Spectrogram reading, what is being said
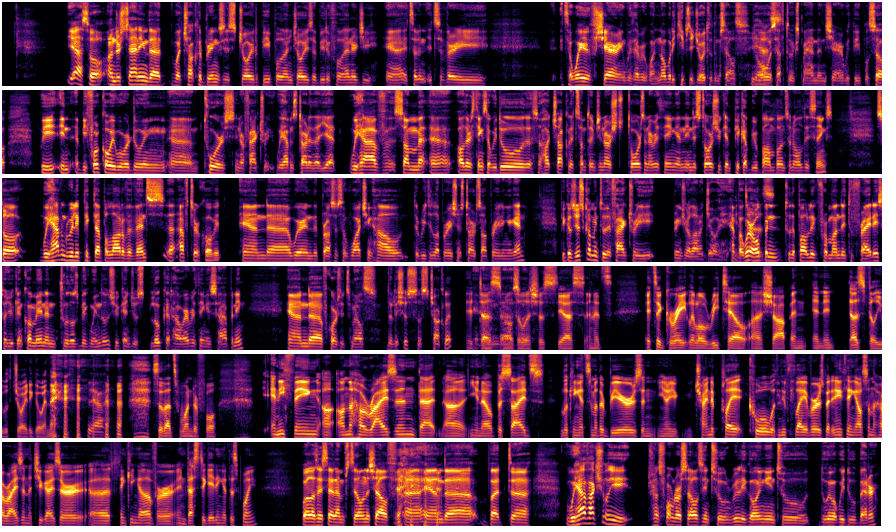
Yeah, so understanding that what chocolate brings is joy to people, and joy is a beautiful energy. Yeah, it's a it's a very it's a way of sharing with everyone. Nobody keeps the joy to themselves. You yes. always have to expand and share it with people. So, we in before COVID, we were doing um, tours in our factory. We haven't started that yet. We have some uh, other things that we do. There's a hot chocolate sometimes in our stores and everything. And in the stores, you can pick up your bonbons and all these things. So we haven't really picked up a lot of events uh, after COVID, and uh, we're in the process of watching how the retail operation starts operating again. Because just coming to the factory brings you a lot of joy. And, but we're does. open to the public from Monday to Friday, so you can come in and through those big windows, you can just look at how everything is happening. And uh, of course, it smells delicious as chocolate. It does And, smell uh, so delicious, yes, and it's it's a great little retail uh, shop, and and it does fill you with joy to go in there. Yeah. so that's wonderful. Anything uh, on the horizon that uh, you know besides looking at some other beers and you know you're, trying to play it cool with new flavors, but anything else on the horizon that you guys are uh, thinking of or investigating at this point? Well, as I said, I'm still on the shelf, uh, and uh, but uh, we have actually transformed ourselves into really going into doing what we do better.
